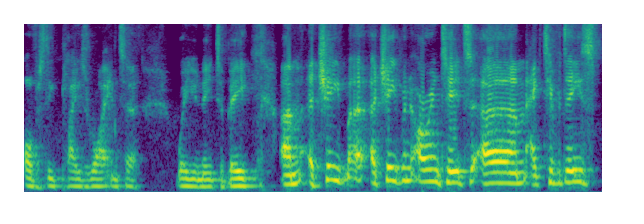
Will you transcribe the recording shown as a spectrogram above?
obviously plays right into where you need to be. Um, achievement achievement oriented um, activities.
